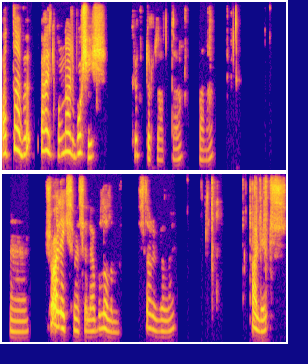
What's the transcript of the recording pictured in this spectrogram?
hatta belki bunlar boş iş. Kötü durdu hatta bana. E, şu Alex mesela bulalım. Starville. Alex.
